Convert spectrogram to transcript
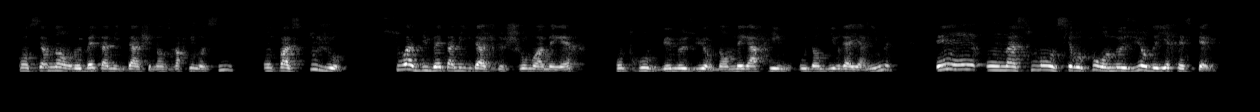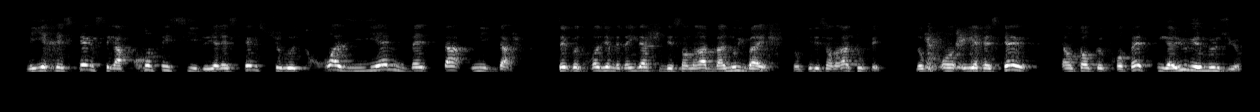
concernant le Beth Amikdash et dans Zvachim aussi, on passe toujours soit du Bet Amigdash de Shomo Améler, on trouve des mesures dans Melachim ou dans Divrei Yamim, et on a souvent aussi recours aux mesures de Yecheskel. Mais Yecheskel, c'est la prophétie de Yecheskel sur le troisième Beta Migdash. C'est que le troisième Beta Migdash, il descendra Banouy Baesh, donc il descendra tout fait. Donc on- Yecheskel, en tant que prophète, il a eu les mesures.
